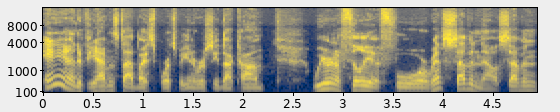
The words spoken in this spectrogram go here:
And if you haven't stopped by sportsbetuniversity.com, we're an affiliate for, we have seven now, seven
